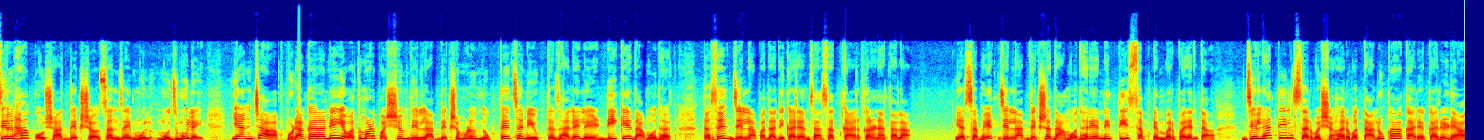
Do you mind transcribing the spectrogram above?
जिल्हा कोषाध्यक्ष संजय मुल मुजमुले यांच्या पुढाकाराने यवतमाळ पश्चिम जिल्हाध्यक्ष म्हणून नुकतेच नियुक्त झालेले डी के दामोदर तसेच जिल्हा पदाधिकाऱ्यांचा सत्कार करण्यात आला. या सभेत जिल्हाध्यक्ष दामोदर यांनी तीस सप्टेंबरपर्यंत जिल्ह्यातील सर्व शहर व तालुका कार्यकारिण्या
